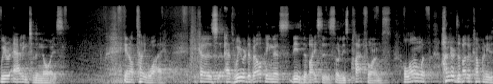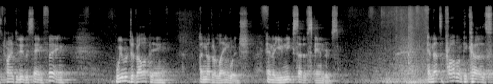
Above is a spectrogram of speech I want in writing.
We were adding to the noise. And I'll tell you why. Because as we were developing this, these devices or these platforms, along with hundreds of other companies trying to do the same thing, we were developing another language and a unique set of standards. And that's a problem because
